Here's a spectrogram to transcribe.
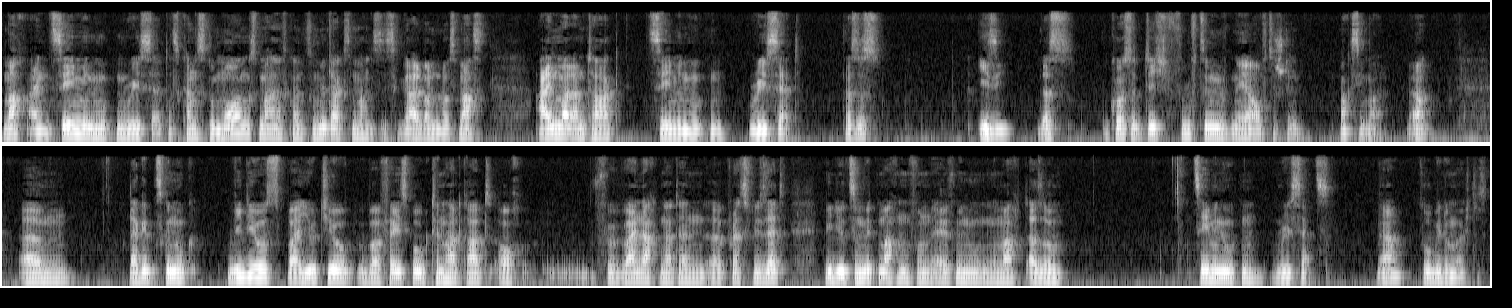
Mach einen 10 Minuten Reset. Das kannst du morgens machen, das kannst du mittags machen, es ist egal, wann du das machst. Einmal am Tag 10 Minuten Reset. Das ist easy. Das kostet dich 15 Minuten eher aufzustehen. Maximal. Ja? Ähm, da gibt es genug Videos bei YouTube, über Facebook. Tim hat gerade auch für Weihnachten hat ein äh, Press Reset Video zum Mitmachen von 11 Minuten gemacht. Also 10 Minuten Resets. Ja, so wie du möchtest.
